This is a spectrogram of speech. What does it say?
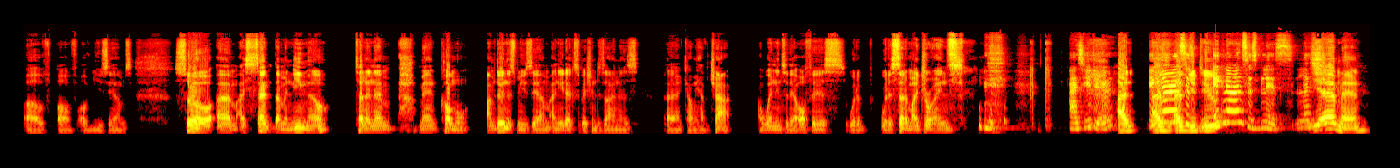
of of of museums. So um, I sent them an email telling them, ah, man, come on, I'm doing this museum. I need exhibition designers uh, can we have a chat? I went into their office with a with a set of my drawings. as you do. And ignorance as, as you do. Ignorance is bliss. Let's yeah, man.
